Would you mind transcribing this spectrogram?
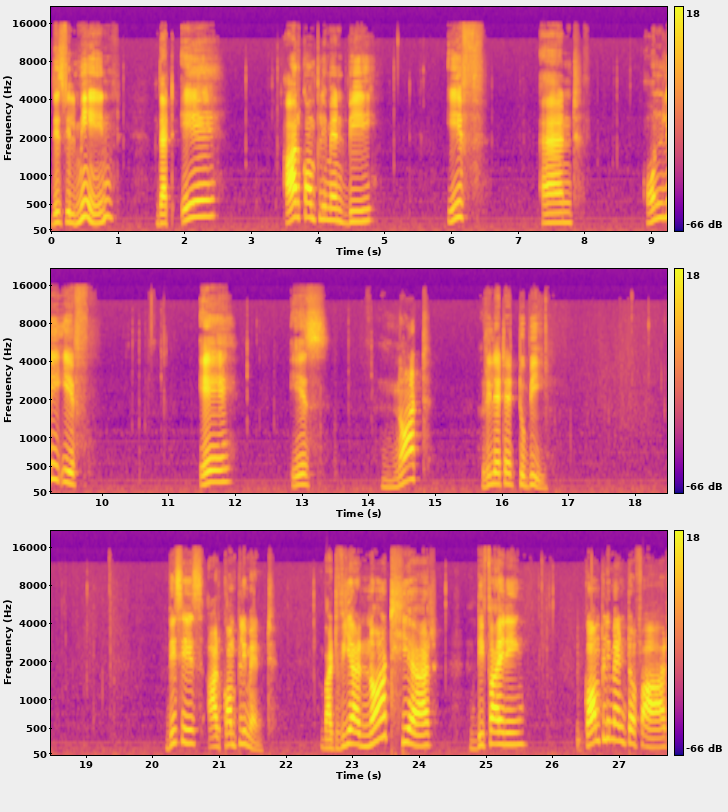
this will mean that A R complement B if and only if A is not related to B. This is our complement, but we are not here defining complement of R,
